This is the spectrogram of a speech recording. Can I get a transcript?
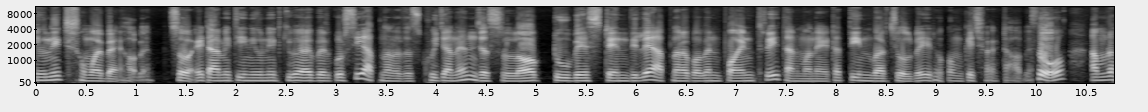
ইউনিট সময় ব্যয় হবে। সো এটা আমি তিন ইউনিট কীভাবে বের করছি? আপনারা জাস্ট খুঁজে জানেন just log two base ten দিলে আপনারা পাবেন পয়েন্ট থ্রি তার মানে এটা তিনবার চলবে, এরকম কিছু একটা হবে। তো আমরা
